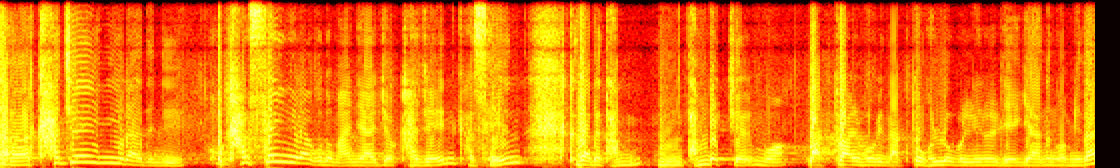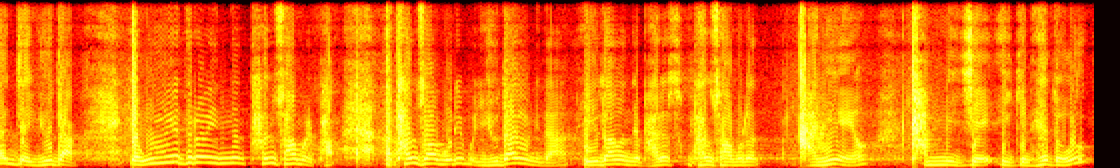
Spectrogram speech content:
아, 카제인이라든지 어, 카세인이라고도 많이 하죠. 카제인, 카세인. 그 다음에 단, 음, 단백질, 뭐 락토알부민, 락토글로불린을 얘기하는 겁니다. 이제 유당, 우유에 들어 있는 탄수화물, 바, 아, 탄수화물이 뭐 유당입니다. 유당은 이제 발효성 탄수화물은 아니에요. 감미제이긴 해도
